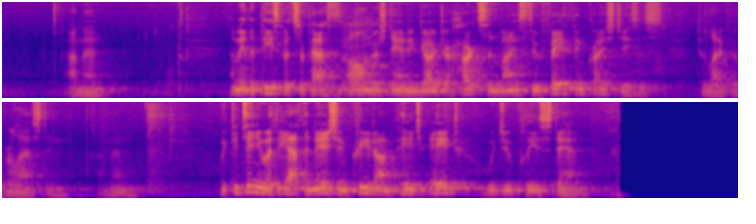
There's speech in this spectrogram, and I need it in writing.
Amen. And may the peace that surpasses all understanding guard your hearts and minds through faith in Christ Jesus to life everlasting. Amen. We continue with the Athanasian Creed on page 8. Would you please stand?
